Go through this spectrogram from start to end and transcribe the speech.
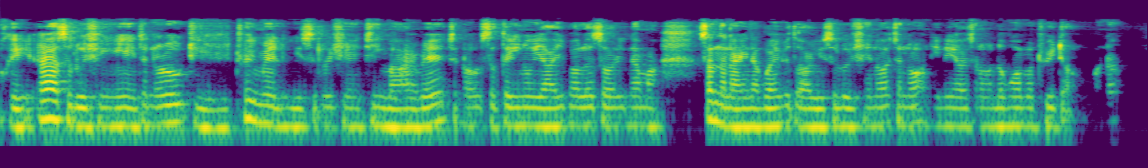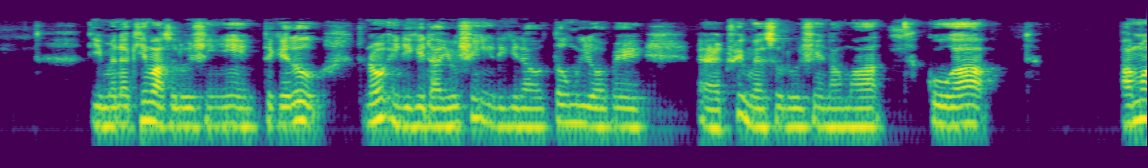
okay အဲ့ဒါဆိုလို့ရှိရင်ကျွန်တော်တို့ဒီ trade မဲ့လူကြီးဆိုလို့ရှိရင်ဒီမှာပဲကျွန်တော်တို့စသိန်းလို့ယာယီပါလို့ဆိုတော့ဒီနောက်မှာ7နာရီနောက်ပိုင်းဖြစ်သွားပြီဆိုလို့ရှိရင်တော့ကျွန်တော်အနေနဲ့ရောကျွန်တော်လုံးဝမ trade တော့ဘူးပေါ့နော်ဒီမနက်ခင်းမှာဆိုလို့ရှိရင်တကယ်လို့ကျွန်တော် indicator ရုပ်ရှင် indicator ကိုသုံးပြီးတော့ပဲအဲ trade မဲ့ဆိုလို့ရှိရင်တော့မှကိုက ဘာမှ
